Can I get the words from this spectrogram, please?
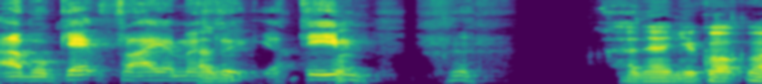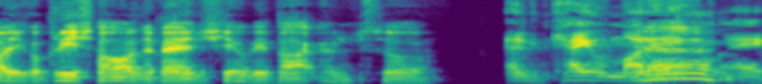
I will get Freiermuth And- out your team. And then you've got well, you've got Breece Hall on the bench, he'll be back in. So and Kyle Murray, Yeah. uh,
